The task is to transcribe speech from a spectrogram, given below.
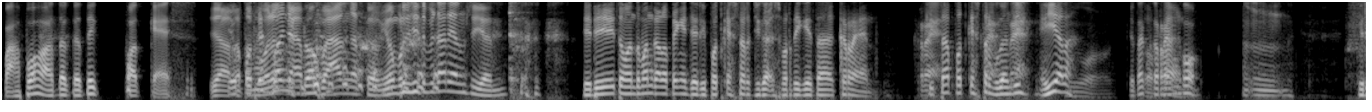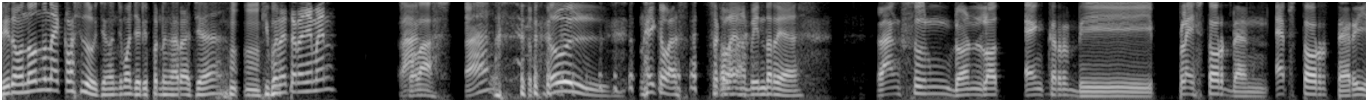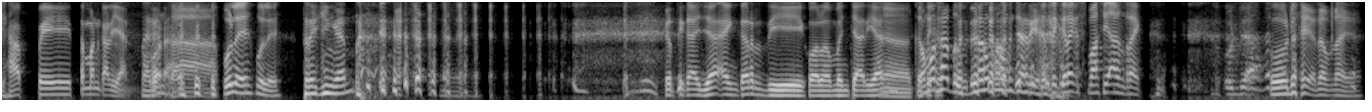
Pahpoh atau ketik podcast. Ya, Ya, ketemu podcast banyak dong. banget tuh. Yang bersih pencarian sih. Jadi teman-teman kalau pengen jadi podcaster juga seperti kita, keren. Keren. Kita podcaster Keren, bukan sih? keren. Iyalah. Wah, Kita keren kok. Mm. Jadi teman-teman tuh naik kelas dulu, jangan cuma jadi pendengar aja. Gimana caranya, men? Sekolah. Hah? Betul. Naik kelas, Sekolah yang sekolah. pinter ya. Langsung download Anchor di Play Store dan App Store dari HP teman kalian. Nah, kan? Nah, boleh, boleh. Dragging kan? Ketik aja anchor di kolom pencarian. Nah, ketika- Nomor satu, dalam kolom pencarian. Ketik rek spasi unrek. Udah. Udah ya, udah ya.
